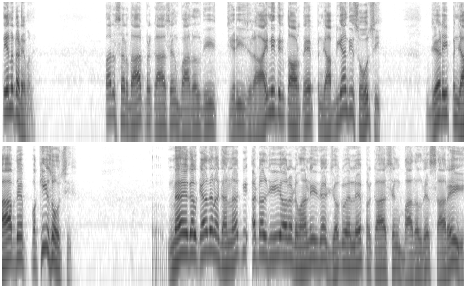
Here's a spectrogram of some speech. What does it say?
ਤਿੰਨ ਧੜੇ ਬਣੇ। ਪਰ ਸਰਦਾਰ ਪ੍ਰਕਾਸ਼ ਸਿੰਘ ਬਾਦਲ ਦੀ ਜਿਹੜੀ ਰਾਜਨੀਤਿਕ ਤੌਰ ਤੇ ਪੰਜਾਬੀਆਂ ਦੀ ਸੋਚ ਸੀ, ਜਿਹੜੀ ਪੰਜਾਬ ਦੇ ਪੱਕੀ ਸੋਚ ਸੀ, ਮੈਂ ਇਹ ਗੱਲ ਕਹਿ ਦੇਣਾ ਚਾਹੁੰਦਾ ਕਿ ਅਟਲ ਜੀ ਔਰ ਅਡਵਾਨੀ ਦੇ ਯੁੱਗ ਵੇਲੇ ਪ੍ਰਕਾਸ਼ ਸਿੰਘ ਬਾਦਲ ਦੇ ਸਾਰੇ ਹੀ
